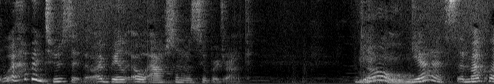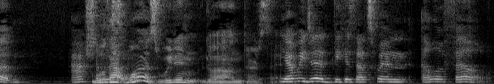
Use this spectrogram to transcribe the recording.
what happened Tuesday though? I barely. Oh, Ashlyn was super drunk. Yeah. No. Yes, at Mug Club. Ashlyn. Well, was, that was. We didn't go out on Thursday. Yeah, we did because that's when Ella fell.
